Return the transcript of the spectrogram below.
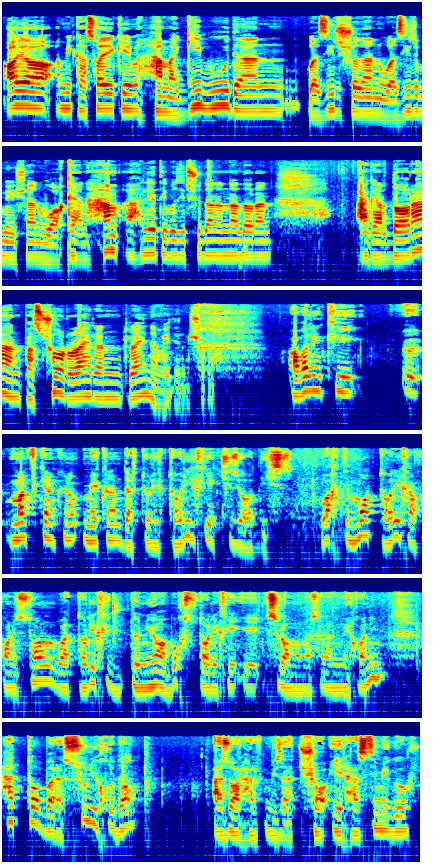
آیا امی کسایی که همگی بودن وزیر شدن وزیر میشن واقعا هم اهلیت وزیر شدن ندارن؟ اگر دارن پس چرا رای رای نمیدین شما. اول اینکه من فکر می‌کنم در طول تاریخ یک چیز عادی است. وقتی ما تاریخ افغانستان و تاریخ دنیا بخص تاریخ اسلام مثلا می‌خوانیم حتی بر رسول خدا هزار حرف می‌زد. شاعر هستی می‌گفت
